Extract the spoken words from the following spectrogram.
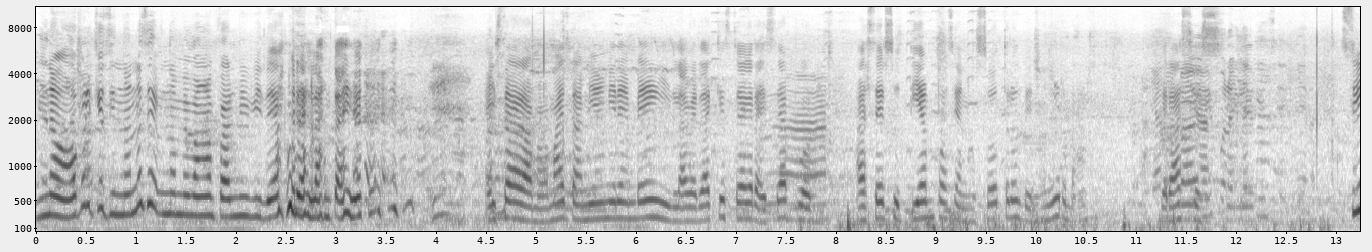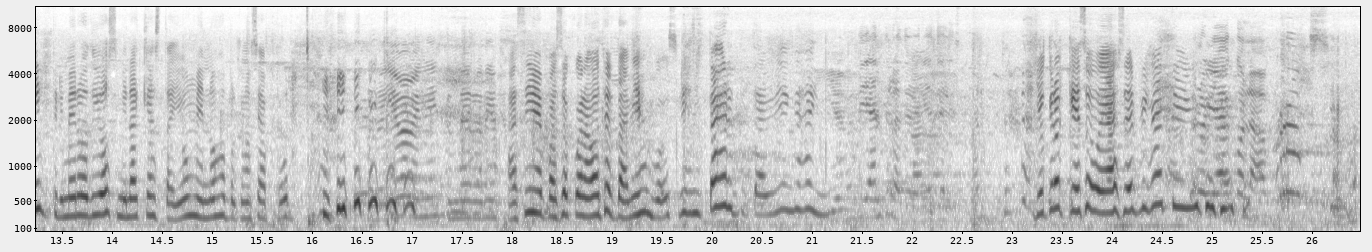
No, porque si no, no, se, no me van a pagar mi video. Ahí está la mamá también, miren, ven, y la verdad que estoy agradecida por hacer su tiempo hacia nosotros, venir, va. Gracias. Primero Dios, mira que hasta yo me enojo porque no se apura. Pero. Así me pasó con la otra también, vos, bien tarde también, ay. Yo creo que eso voy a hacer, Pero fíjate. ya con la próxima.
